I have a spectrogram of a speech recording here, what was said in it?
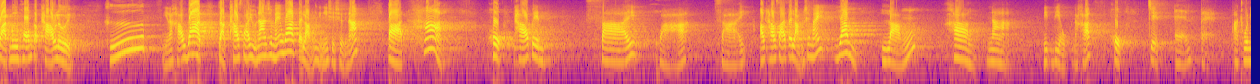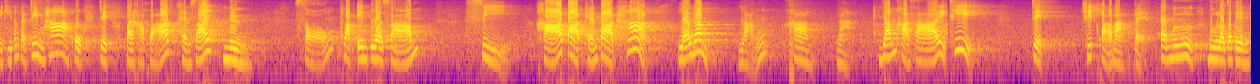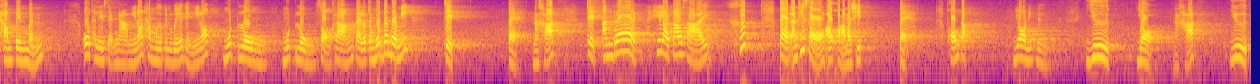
กวาดมือพร้อมกับเท้าเลยฮึบ นี้นะคะ วาดจากเท้าซ้ายอยู่หน้าใช่ไหมวาดไปหลังอย่างนี้เฉยๆนะ ปาด 5 6 เท้าเป็น ซ้าย ขวา ซ้าย เอาเท้าซ้ายไปหลังใช่ไหม ย่ำหลัง ข้าง หน้า นิดเดียวนะคะ 6 7แอน8อะทวนอีกทีตั้งแต่จิ้ม 5 6 7ปลายขาขวา แขนซ้าย 1 2 ผลักเอ็นตัว 3 4 ขาปาดแขนปาด 5 แล้วย่ำหลังข้างหน้าย้ำขาซ้ายที่ 7 ชิดขวามา 8 แต่มือมือเราจะเป็นทำเป็นเหมือน โอ้ทะเลแสนงามนี้เนาะทำมือเป็นเวฟอย่างนี้เนาะมุดลง มุดลงสองครั้ง แต่เราจะมุดด้านบนนี้7แปด นะคะเจ็ดอันแรกที่เราก้าวซ้ายฮึบแปดอันที่สองเอาขวามาชิดแปดพร้อมกับย่อนิดนึงยืด ย่อ นะคะ ยืด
